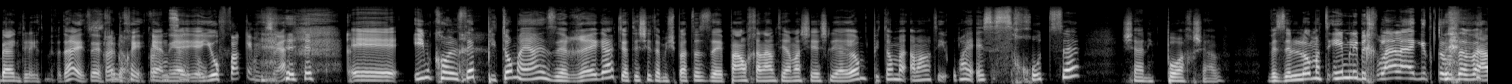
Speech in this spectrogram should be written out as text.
באנגלית, בוודאי, זה חינוכי, כן, you fucking מצוין. אה, עם כל זה, פתאום היה איזה רגע, את יודעת, יש לי את המשפט הזה, פעם חלמתי על מה שיש לי היום, פתאום אמרתי, וואי, איזה זכות זה שאני פה עכשיו. וזה לא מתאים לי בכלל להגיד כזה דבר,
